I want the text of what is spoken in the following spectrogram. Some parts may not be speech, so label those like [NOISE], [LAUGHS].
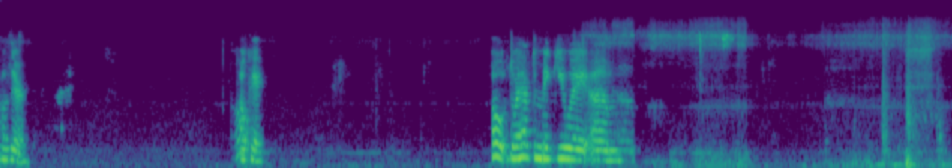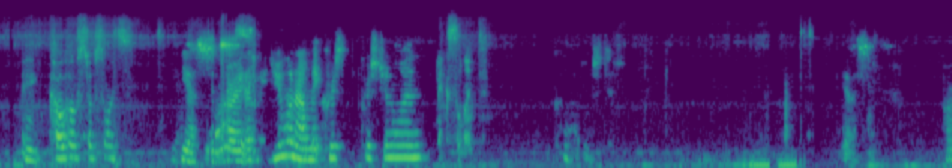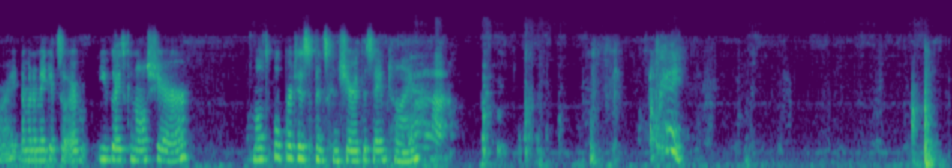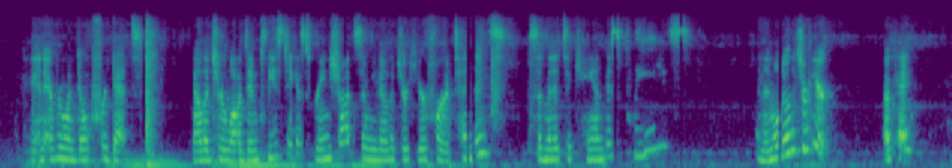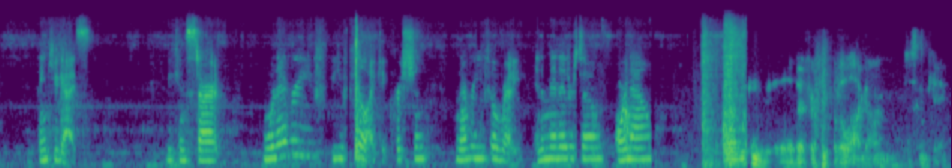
Oh, there. Oh, Okay. Oh, do I have to make you a, um, A co-host of sorts. yes, all right, I made you one, I'll make Chris, Christian one. Excellent. Co-host. Yes. All right, I'm gonna make it so ev- you guys can all share. Multiple participants can share at the same time. Yeah. Okay. Okay, and everyone, don't forget, now that you're logged in, please take a screenshot so we know that you're here for attendance. Submit it to Canvas, please. And then we'll know that you're here. Okay? Thank you, guys. You can start whenever you, you feel like it, Christian. Whenever you feel ready, in a minute or so, or now. Uh, we can wait a little bit for people to log on, just in case.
